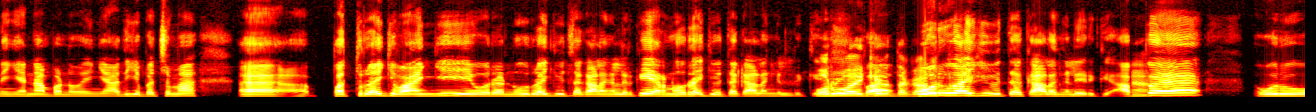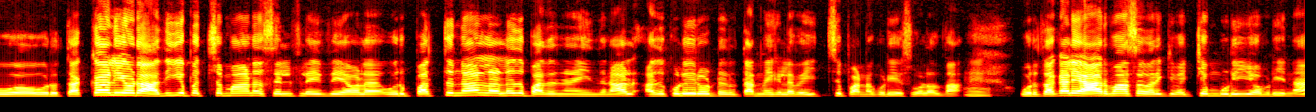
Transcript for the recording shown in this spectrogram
நீங்கள் என்ன பண்ணுவீங்க? அதிகபட்சமாக பத்து ரூபாய்க்கு வாங்கி ஒரு நூறுரூவாய்க்கு விற்ற காலங்கள் இருக்குது இரநூறுவாய்க்கு விற்ற காலங்கள் இருக்குது ஒரு ரூபாய்க்கு ஒரு ரூபாய்க்கு விற்ற காலங்கள் இருக்கு. அப்ப ஒரு ஒரு தக்காளியோட அதிகபட்சமான செல்ஃப் லைஃப் எவ்வளோ? ஒரு பத்து நாள் அல்லது பதினைந்து நாள் அது குளிரூட்டு தன்மைகளை வச்சு பண்ணக்கூடிய சூழல் தான். ஒரு தக்காளி ஆறு மாதம் வரைக்கும் வைக்க முடியும் அப்படின்னா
